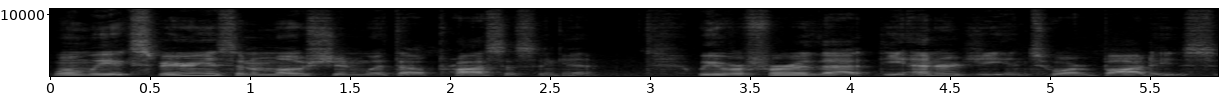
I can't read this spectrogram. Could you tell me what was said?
When we experience an emotion without processing it, we refer that the energy into our bodies.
